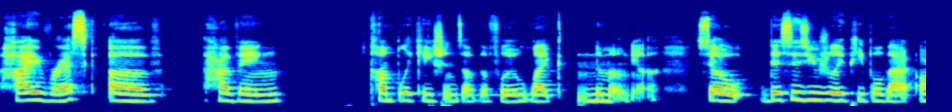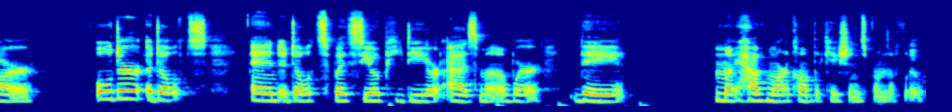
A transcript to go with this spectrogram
high risk of having complications of the flu, like pneumonia. So, this is usually people that are older adults and adults with COPD or asthma, where they might have more complications from the flu.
